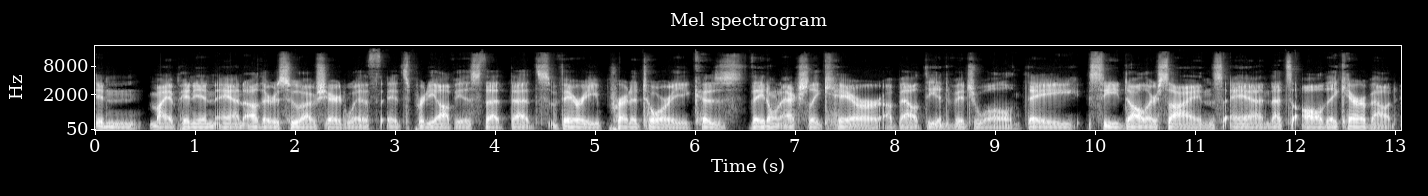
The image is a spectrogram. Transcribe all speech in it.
in my opinion, and others who I've shared with, it's pretty obvious that that's very predatory because they don't actually care about the individual. They see dollar signs and that's all they care about.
